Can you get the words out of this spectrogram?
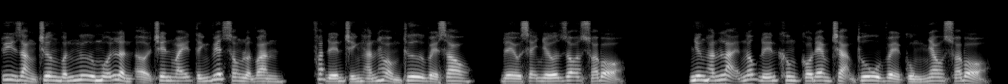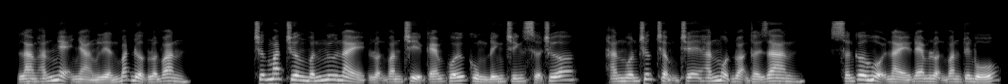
Tuy rằng Trương Vấn Ngư mỗi lần ở trên máy tính viết xong luận văn, phát đến chính hắn hòm thư về sau, đều sẽ nhớ rõ xóa bỏ. Nhưng hắn lại ngốc đến không có đem chạm thu về cùng nhau xóa bỏ, làm hắn nhẹ nhàng liền bắt được luận văn. Trước mắt Trương Vấn Ngư này luận văn chỉ kém cuối cùng đính chính sửa chữa, hắn muốn trước chậm trễ hắn một đoạn thời gian, sấn cơ hội này đem luận văn tuyên bố.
